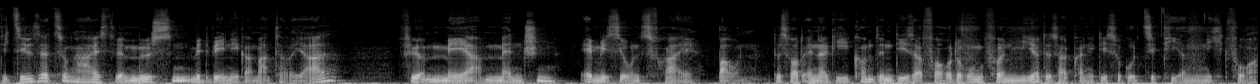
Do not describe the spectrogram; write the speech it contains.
Die Zielsetzung heißt, wir müssen mit weniger Material für mehr Menschen emissionsfrei bauen. Das Wort Energie kommt in dieser Forderung von mir, deshalb kann ich die so gut zitieren, nicht vor.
